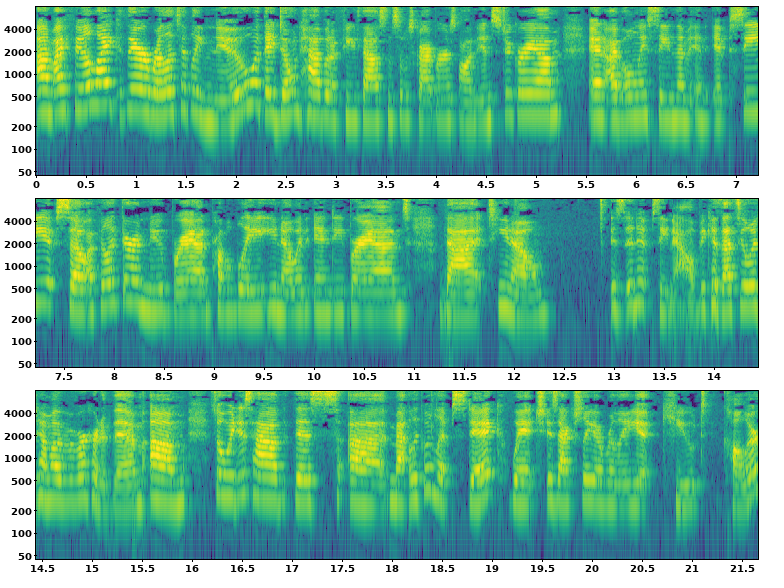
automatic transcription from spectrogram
Um, I feel like they're relatively new. They don't have but a few thousand subscribers on Instagram, and I've only seen them in Ipsy. So I feel like they're a new brand, probably you know an indie brand that you know is in Ipsy now because that's the only time I've ever heard of them. Um, so we just have this uh, matte liquid lipstick, which is actually a really cute color.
